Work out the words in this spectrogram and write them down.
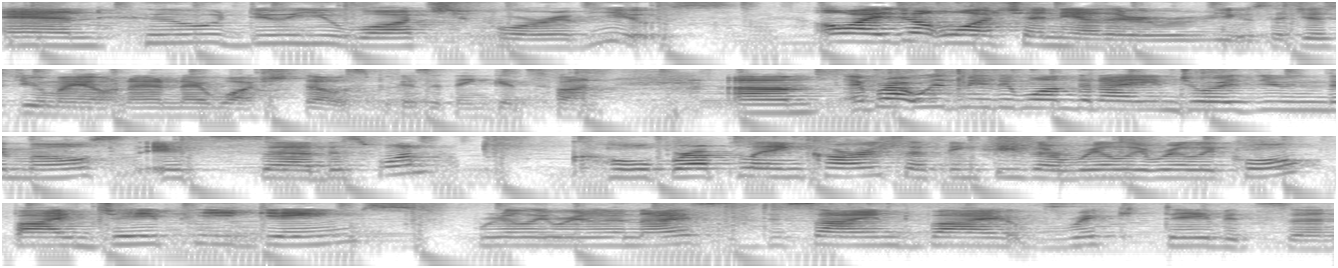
and who do you watch for reviews? Oh, I don't watch any other reviews. I just do my own and I watch those because I think it's fun. Um, I brought with me the one that I enjoy doing the most. It's uh, this one, Cobra playing cards. I think these are really, really cool. By JP Games, really, really nice. Designed by Rick Davidson.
